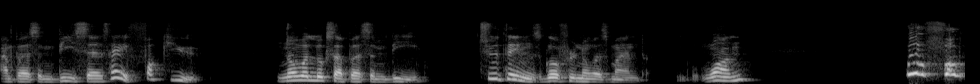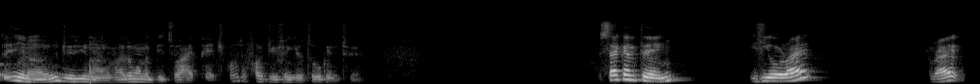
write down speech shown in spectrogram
and person B says, Hey, fuck you. Noah looks at person B. Two things go through Noah's mind. One, who the fuck, do, you know, who do you know? I don't want to be too high pitched, who the fuck do you think you're talking to? Second thing, is he all right? Right?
